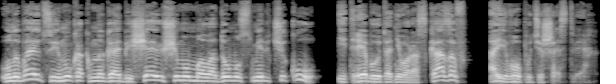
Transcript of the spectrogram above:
улыбаются ему как многообещающему молодому смельчаку и требуют от него рассказов о его путешествиях.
